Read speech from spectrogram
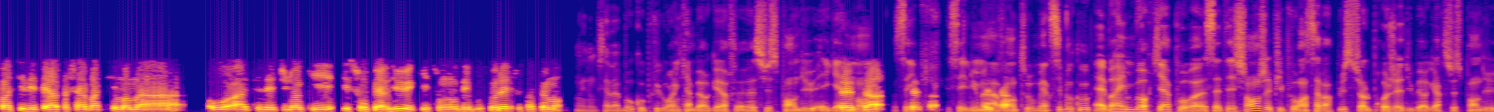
faciliter la tâche un maximum à, à ces étudiants qui, qui, sont perdus et qui sont déboussolés, tout simplement. Oui, donc ça va beaucoup plus loin qu'un burger euh, suspendu également. C'est l'humain avant ça. tout. Merci beaucoup, Ibrahim Bourkia, pour euh, cet échange et puis pour en savoir plus sur le projet du burger suspendu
